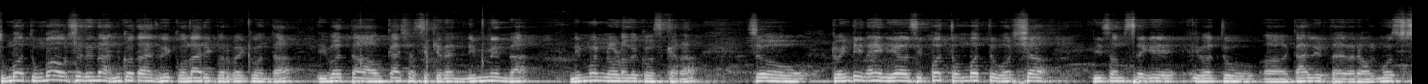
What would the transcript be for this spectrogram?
ತುಂಬ ತುಂಬ ವರ್ಷದಿಂದ ಅನ್ಕೋತಾ ಇದ್ವಿ ಕೋಲಾರಿಗೆ ಬರಬೇಕು ಅಂತ. ಇವತ್ತು ಅವಕಾಶ ಸಿಕ್ಕಿದೆ ನಿಮ್ಮಿಂದ, ನಿಮ್ಮನ್ನು ನೋಡೋದಕ್ಕೋಸ್ಕರ. ಸೊ ಟ್ವೆಂಟಿ ನೈನ್ ಇಯರ್ಸ್ ಇಪ್ಪತ್ತೊಂಬತ್ತು ವರ್ಷ ಈ ಸಂಸ್ಥೆಗೆ ಇವತ್ತು ಕಾಲಿಡ್ತಾ ಇದ್ದಾರೆ. ಆಲ್ಮೋಸ್ಟ್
